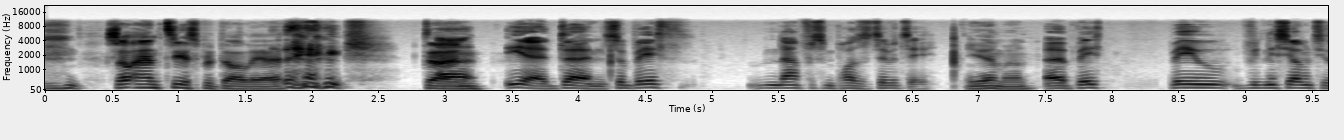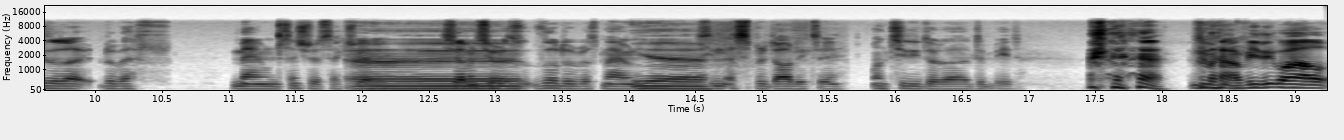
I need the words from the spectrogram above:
so anti-ysbrydoliaeth. done. Uh, yeah, done. So beth... Na for some positivity. Yeah, man. Uh, beth... Byw... Fi nes i ofyn ti ddod rhywbeth mewn, sy'n siŵr sexual. Uh, so ofyn ti ddod rhywbeth mewn yeah. sy'n ysbrydoli ti. Ond ti wedi dod â dim byd. Na, fi di... Wel,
